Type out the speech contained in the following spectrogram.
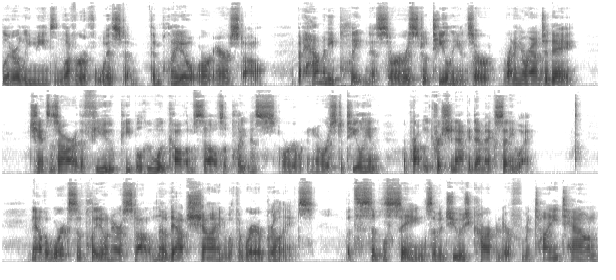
literally means lover of wisdom than Plato or Aristotle. But how many Platonists or Aristotelians are running around today? Chances are the few people who would call themselves a Platonist or an Aristotelian are probably Christian academics anyway. Now, the works of Plato and Aristotle no doubt shine with a rare brilliance, but the simple sayings of a Jewish carpenter from a tiny town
